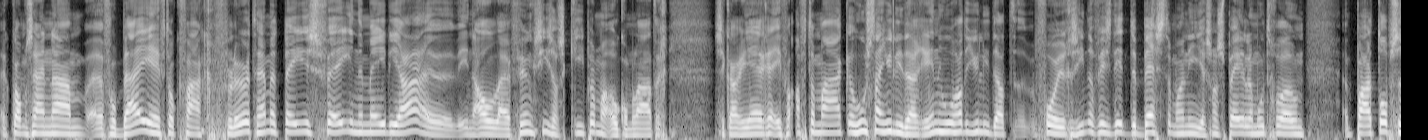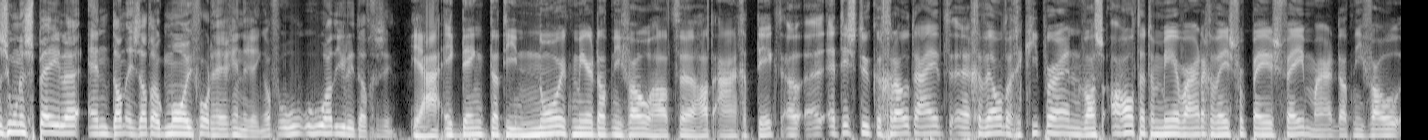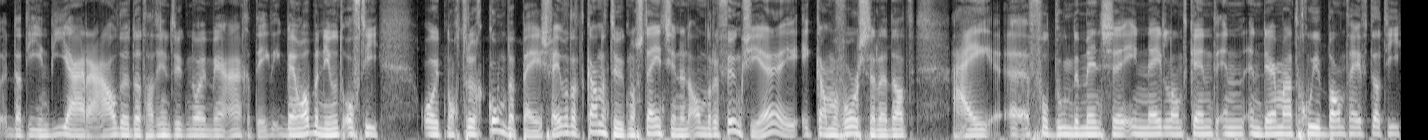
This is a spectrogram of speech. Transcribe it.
Kwam zijn naam eh, voorbij. Heeft ook vaak geflirt hè, met PSV in de media. eh, in allerlei functies als keeper, maar ook om later zijn carrière even af te maken. Hoe staan jullie daarin? Hoe hadden jullie dat eh, voor je gezien? Of is dit de beste manier? Zo'n speler moet gewoon een paar topseizoenen spelen en dan is dat ook mooi voor de herinnering. Of hoe, hoe hadden jullie dat gezien? Ja, ik denk dat hij nooit meer dat niveau had, had aangetikt. Oh, het is natuurlijk een grootheid, geweldige keeper en was altijd een meerwaarde geweest voor PSV. Maar dat niveau dat hij in die jaren haalde, dat had hij natuurlijk nooit meer aangetikt. Ik ben wel benieuwd of hij ooit nog terugkomt bij PSV. Want dat kan natuurlijk nog steeds in een andere functie. Hè? Ik kan me voorstellen dat hij eh, voldoende mensen in Nederland kent en een dermate goede band heeft dat hij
